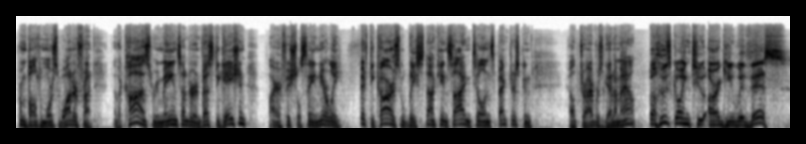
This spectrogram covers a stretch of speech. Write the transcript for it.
from Baltimore's waterfront. Now, the cause remains under investigation. Fire officials say nearly 50 cars will be stuck inside until inspectors can help drivers get them out. Well, who's going to argue with this?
